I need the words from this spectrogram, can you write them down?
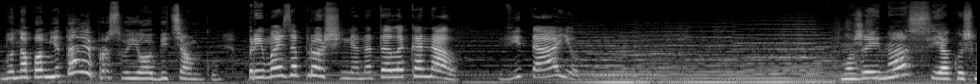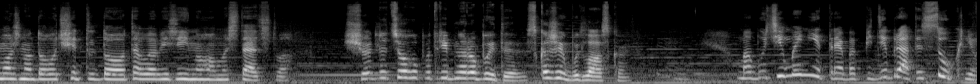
Вона пам'ятає про свою обіцянку. Приймай запрошення на телеканал. Вітаю! Може, і нас якось можна долучити до телевізійного мистецтва? Що для цього потрібно робити? Скажи, будь ласка. Мабуть, і мені треба підібрати сукню.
